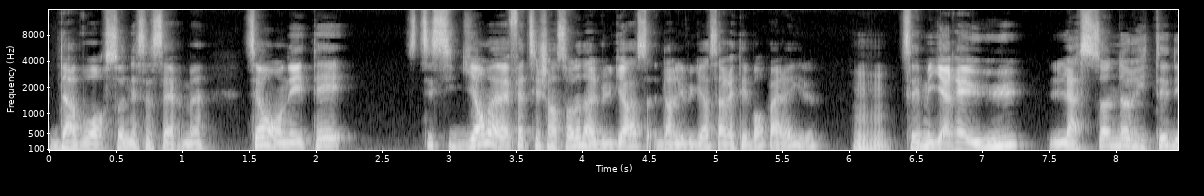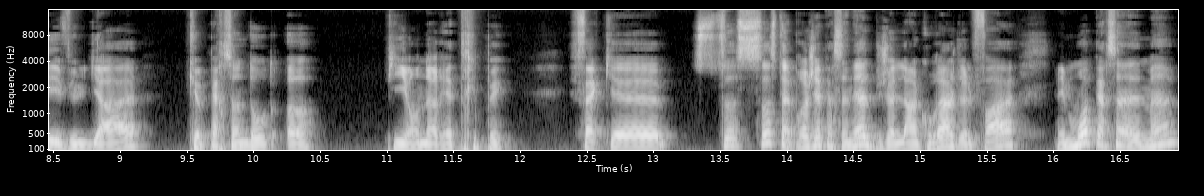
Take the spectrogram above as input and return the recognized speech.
d'avoir ça nécessairement. Tu sais, on était si Guillaume avait fait ces chansons-là dans le vulgaire, dans les vulgaires, ça aurait été bon pareil, là. Mhm. Sais, mais il y aurait eu la sonorité des vulgaires que personne d'autre a, puis on aurait trippé. Fait que ça, ça c'est un projet personnel, puis je l'encourage de le faire. Mais moi, personnellement,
